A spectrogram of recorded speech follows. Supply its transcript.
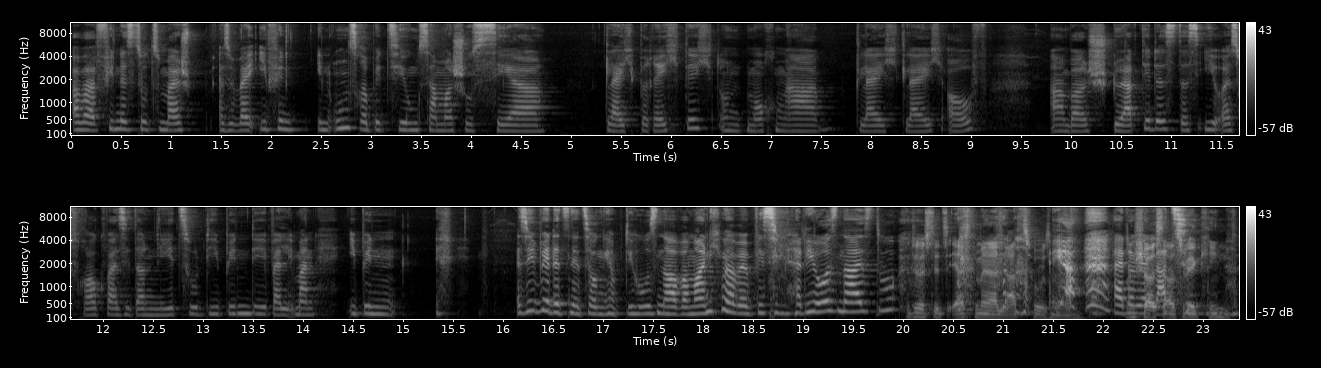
Aber findest du zum Beispiel, also weil ich finde, in unserer Beziehung sind wir schon sehr gleichberechtigt und machen auch gleich gleich auf. Aber stört dir das, dass ich als Frau quasi dann nicht so die bin, die, weil ich meine, ich bin, also ich würde jetzt nicht sagen, ich habe die Hosen an, aber manchmal habe ich ein bisschen mehr die Hosen als du. Du hast jetzt erstmal eine Latzhosen Ja, an und schaust eine aus wie ein Kind.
